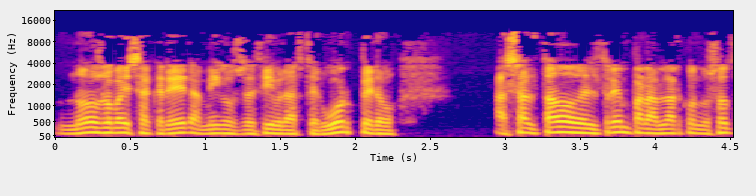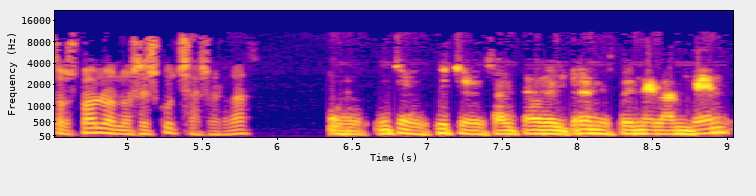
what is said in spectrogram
no os lo vais a creer, amigos de Cyber After Work, pero ha saltado del tren para hablar con nosotros. Pablo, nos escuchas, ¿verdad? Pues escucho, escucho, he saltado del tren, estoy en el andén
